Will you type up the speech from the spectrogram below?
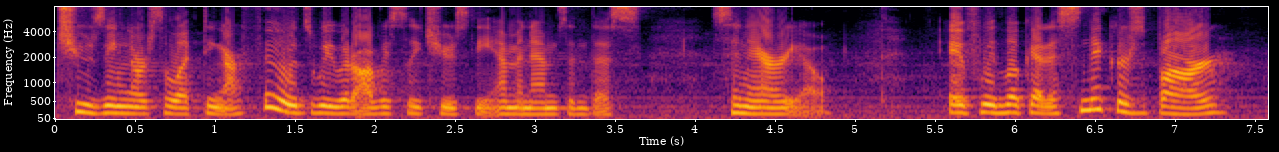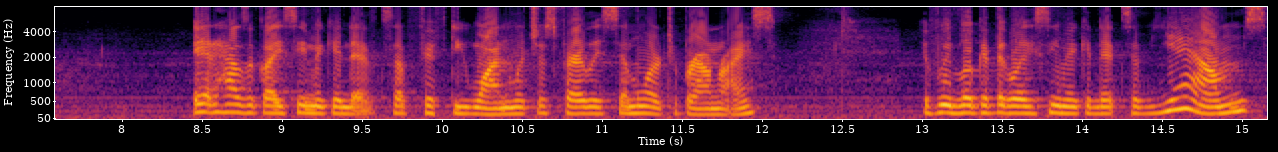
choosing or selecting our foods, we would obviously choose the M&Ms in this scenario. If we look at a Snickers bar, it has a glycemic index of 51, which is fairly similar to brown rice. If we look at the glycemic index of yams,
